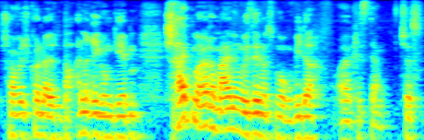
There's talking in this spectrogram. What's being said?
Ich hoffe ich konnte Euch ein paar Anregungen geben. Schreibt mir Eure Meinung, wir sehen uns morgen wieder. Euer Christian. Tschüss.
